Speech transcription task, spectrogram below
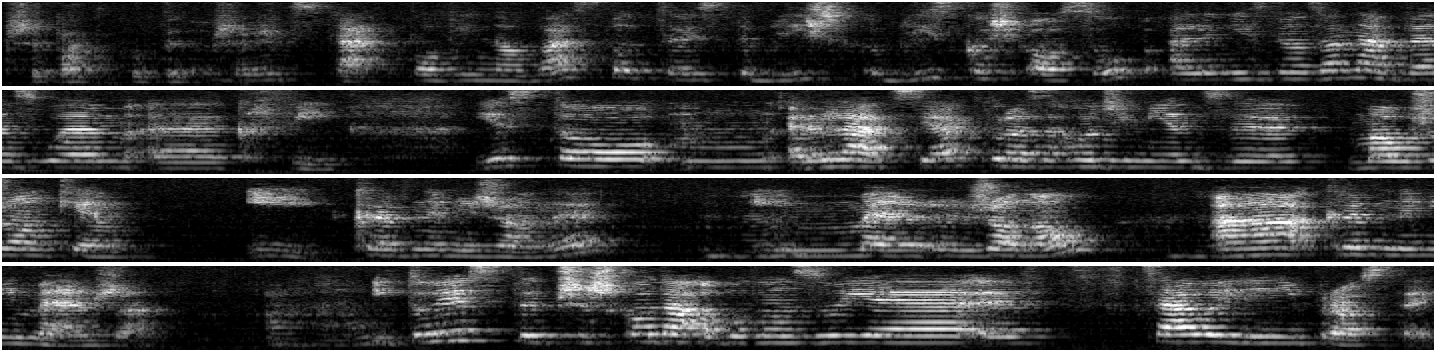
przypadku tych przeszkód? Więc tak, powinowactwo to jest bliskość osób, ale nie związana węzłem e, krwi. Jest to mm, relacja, która zachodzi między małżonkiem i krewnymi żony, i mę- żoną, a krewnymi męża. Aha. I tu jest y, przeszkoda obowiązuje e, w całej linii prostej.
